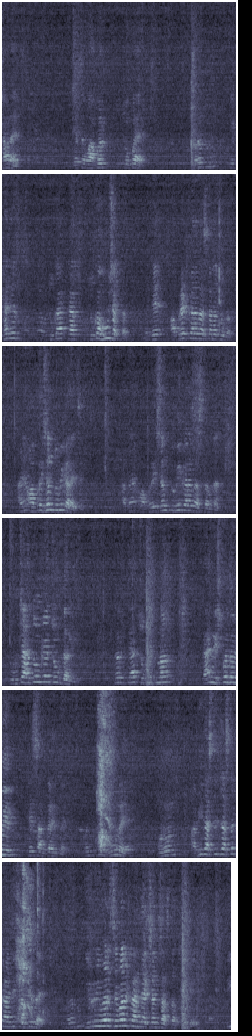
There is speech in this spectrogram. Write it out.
छान आहे. याचा वापर सोपा आहे. परंतु एखाद्या चुका कर चुका होऊ शकतात. म्हणजे ऑपरेट करत असताना चुका. आणि ऑपरेशन तुम्ही करायचे. आता ऑपरेशन तुम्ही करत असताना तुमच्या हातून काही चूक झाली तर त्या चुकीतनं काय निष्पन्न होईल हे सांगता येत नाही. पण होऊ नये. म्हणून आम्ही जास्तीत जास्त काळजी करतोच आहे. परंतु इरिव्हर्सिबल ट्रान्झॅक्शन्स असतात ती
